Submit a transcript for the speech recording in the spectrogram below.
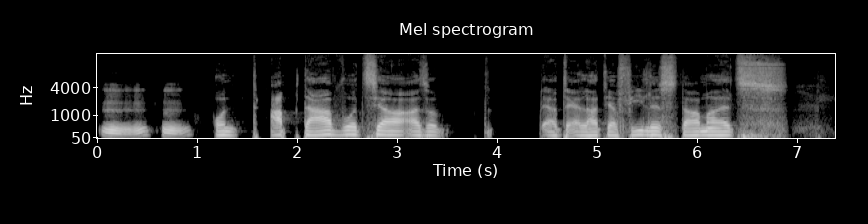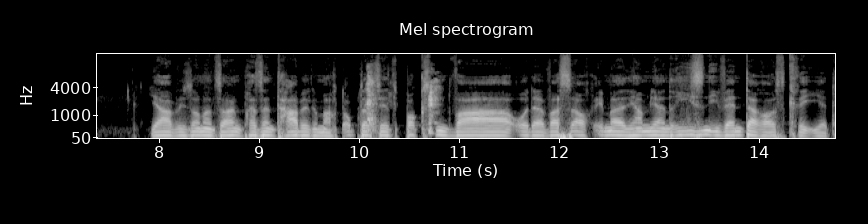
Mhm, mh. Und ab da wurde es ja, also RTL hat ja vieles damals, ja, wie soll man sagen, präsentabel gemacht. Ob das jetzt Boxen war oder was auch immer, die haben ja ein Riesen-Event daraus kreiert.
